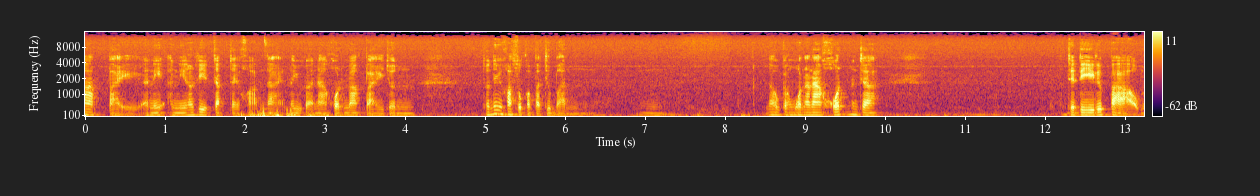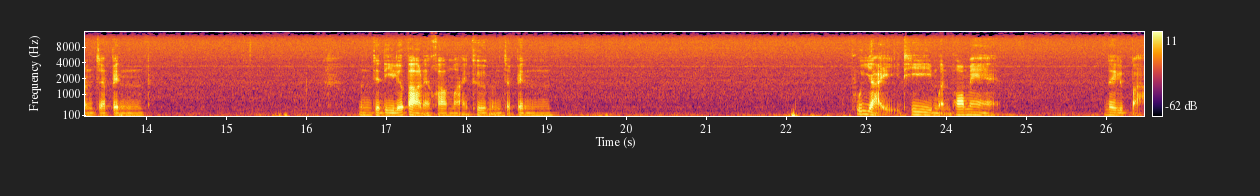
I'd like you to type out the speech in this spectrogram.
มากไป อันนี้ อันนี้เท่าที่จับใจความได้ เราอยู่กับอนาคตมากไป จน จนไม่มีความสุขกับปัจจุบัน เรากังวลอนาคตมันจะ มันจะดีหรือเปล่า มันจะเป็น มันจะดีหรือเปล่าในความหมายคือมันจะเป็น ผู้ใหญ่ที่เหมือนพ่อแม่ได้หรือเปล่า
